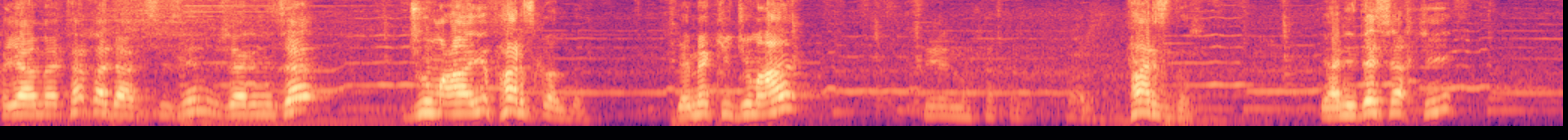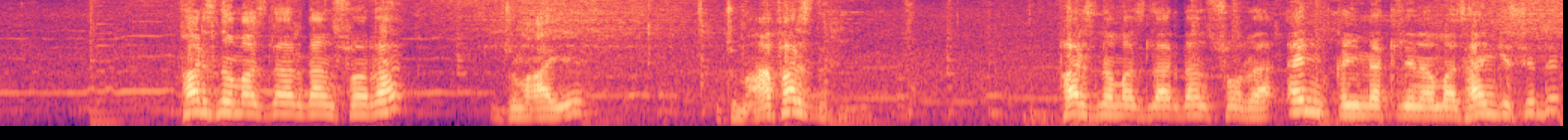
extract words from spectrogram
kıyamete kadar sizin üzerinize Cuma'yı farz kıldı. Demek ki Cuma farzdır. Yani desek ki farz namazlardan sonra Cuma'yı Cuma farzdır. Farz namazlardan sonra en kıymetli namaz hangisidir?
